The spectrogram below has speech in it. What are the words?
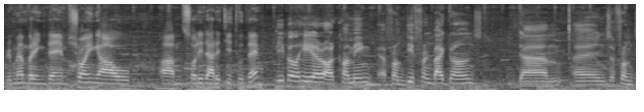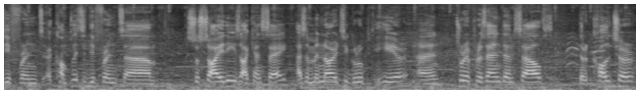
remembering them, showing our um, solidarity to them. People here are coming uh, from different backgrounds um, and from different, uh, completely different um, societies, I can say, as a minority group here and to represent themselves, their culture,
